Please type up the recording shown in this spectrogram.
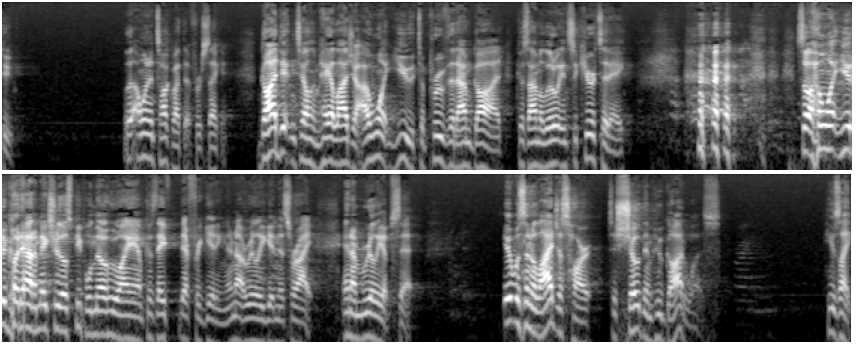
to. I want to talk about that for a second. God didn't tell him, hey, Elijah, I want you to prove that I'm God because I'm a little insecure today. So I want you to go down and make sure those people know who I am because they, they're forgetting. They're not really getting this right. And I'm really upset. It was in Elijah's heart to show them who God was. He was like,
